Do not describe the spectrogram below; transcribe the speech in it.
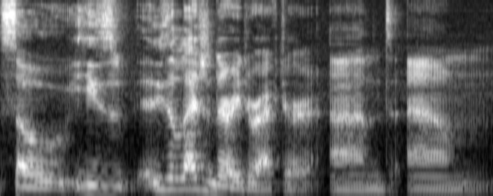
so he's he's a legendary director, and um,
